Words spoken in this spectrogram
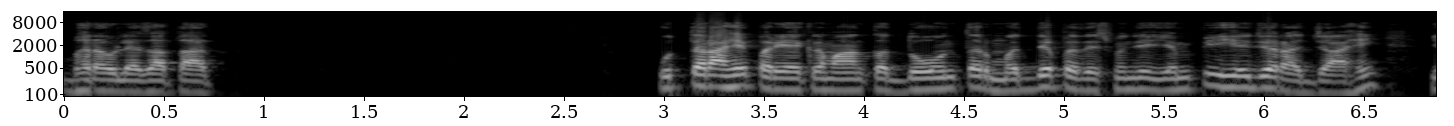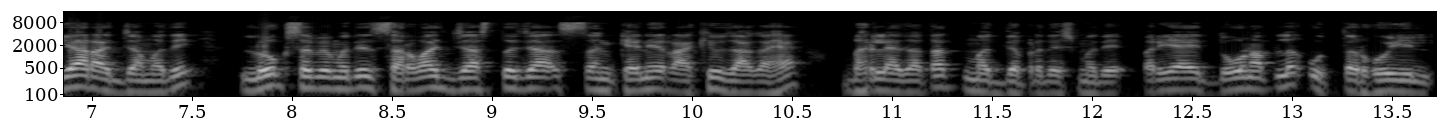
भरवल्या जातात? उत्तर आहे पर्याय क्रमांक दोन तर मध्य प्रदेश म्हणजे एम पी हे जे राज्य आहे या राज्यामध्ये लोकसभेमध्ये सर्वात जास्त ज्या संख्येने राखीव जागा ह्या भरल्या जातात मध्य प्रदेशमध्ये. पर्याय दोन आपलं उत्तर होईल.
